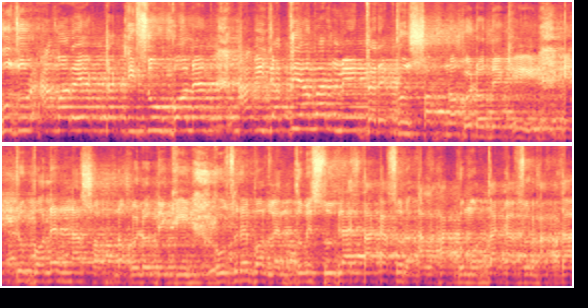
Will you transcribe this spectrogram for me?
হুজুর আমারে একটা কিছু আমার একটু স্বপ্ন হইল দেখি, একটু বলেন না স্বপ্ন হইল দেখি। হুজুরে বললেন, তুমি সুরায় তাকাসুর কুমুর তাকাসুর হাত্তা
